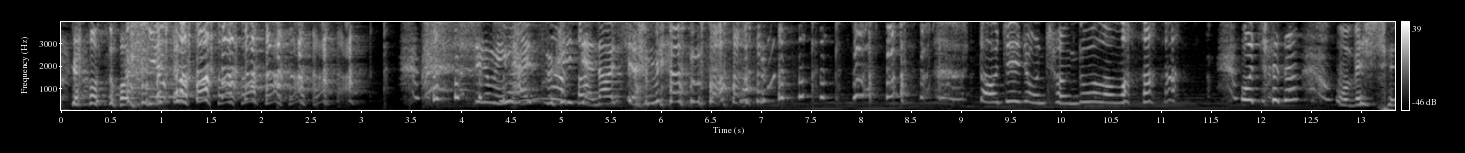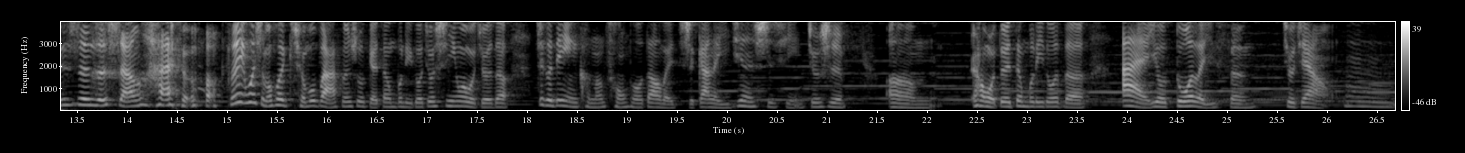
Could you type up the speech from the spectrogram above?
然后昨天，这个名台词可以剪到前面吗？到这种程度了吗？我觉得我被深深的伤害了，所以为什么会全部把分数给邓布利多，就是因为我觉得这个电影可能从头到尾只干了一件事情，就是嗯，让我对邓布利多的爱又多了一分，就这样。嗯，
